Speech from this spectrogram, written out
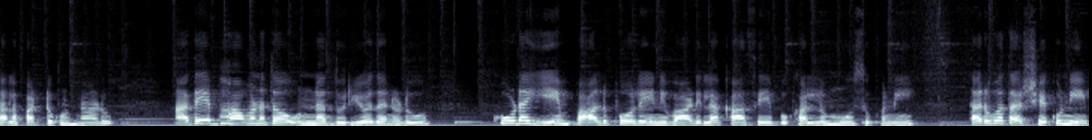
తల పట్టుకున్నాడు. అదే భావనతో ఉన్న దుర్యోధనుడు కూడా ఏం పాలుపోలేని వాడిలా కాసేపు కళ్ళు మూసుకుని తరువాత శకుని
